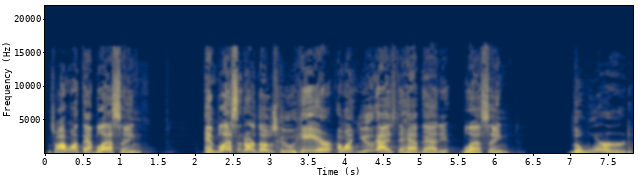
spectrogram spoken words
And so I want that blessing. And blessed are those who hear. I want you guys to have that blessing. The word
